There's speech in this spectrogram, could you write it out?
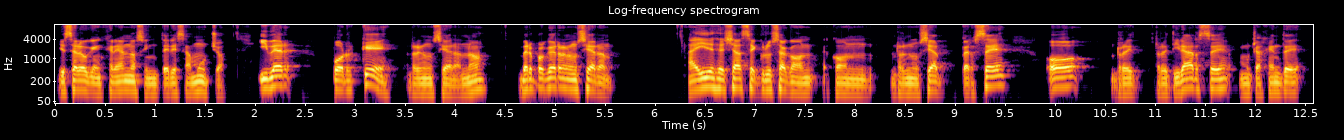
y es algo que en general nos interesa mucho. Y ver por qué renunciaron, ¿no? Ver por qué renunciaron ahí desde ya se cruza con, renunciar per se o retirarse. Mucha gente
